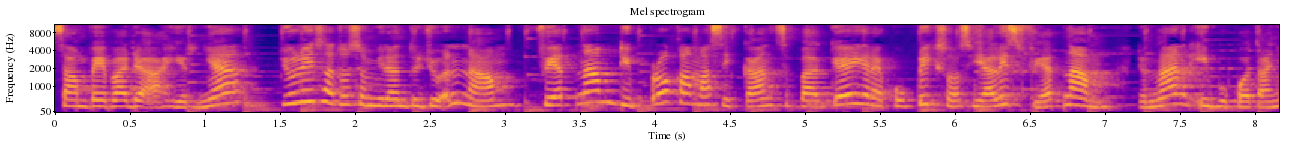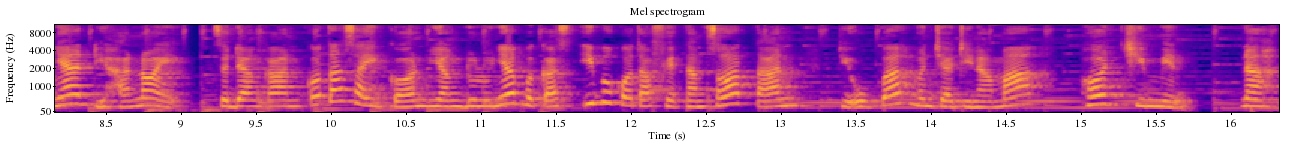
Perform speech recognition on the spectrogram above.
Sampai pada akhirnya, Juli 1976, Vietnam diproklamasikan sebagai Republik Sosialis Vietnam dengan ibu kotanya di Hanoi. Sedangkan kota Saigon yang dulunya bekas ibu kota Vietnam Selatan diubah menjadi nama Ho Chi Minh. Nah,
